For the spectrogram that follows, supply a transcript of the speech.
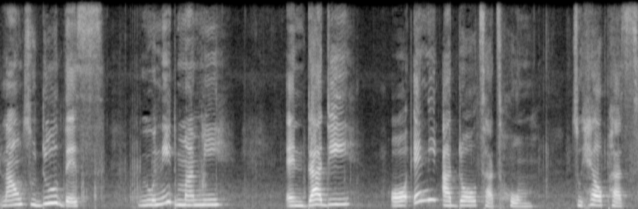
Now to do this, we will need mommy and daddy or any adult at home to help us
